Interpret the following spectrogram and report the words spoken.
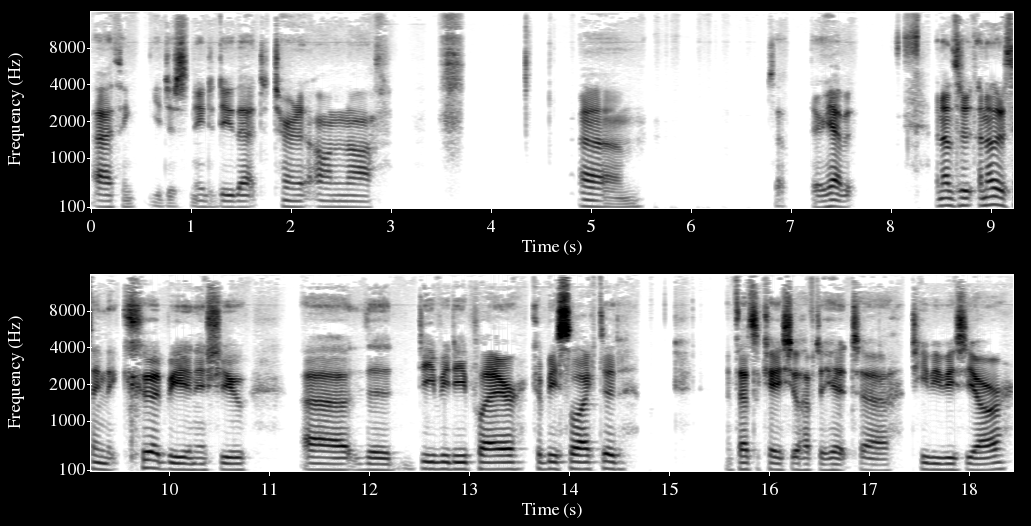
I think you just need to do that to turn it on and off. Um, so there you have it. Another another thing that could be an issue, uh, the DVD player could be selected. If that's the case, you'll have to hit uh, TV VCR.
